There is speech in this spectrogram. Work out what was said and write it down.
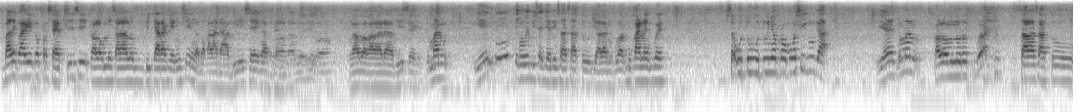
balik lagi ke persepsi sih kalau misalnya lo bicara gengsi nggak bakal ada habisnya nggak friend. ada habis sih. Bang. nggak bakal ada habisnya cuman ya ini tingwe bisa jadi salah satu jalan keluar bukannya gue seutuh-utuhnya promosi enggak ya cuman kalau menurut gua salah satu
